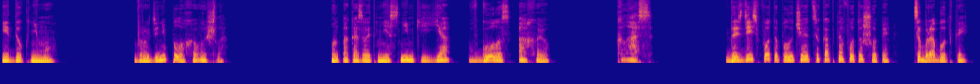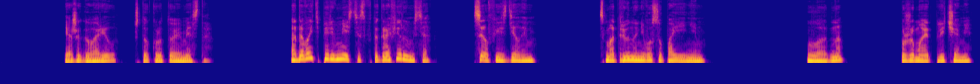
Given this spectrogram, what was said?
Иду к нему. Вроде неплохо вышло. Он показывает мне снимки, я в голос ахаю. Класс! Да здесь фото получаются как на фотошопе, с обработкой. Я же говорил, что крутое место. А давай теперь вместе сфотографируемся, селфи сделаем. Смотрю на него с упоением. Ладно пожимает плечами.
